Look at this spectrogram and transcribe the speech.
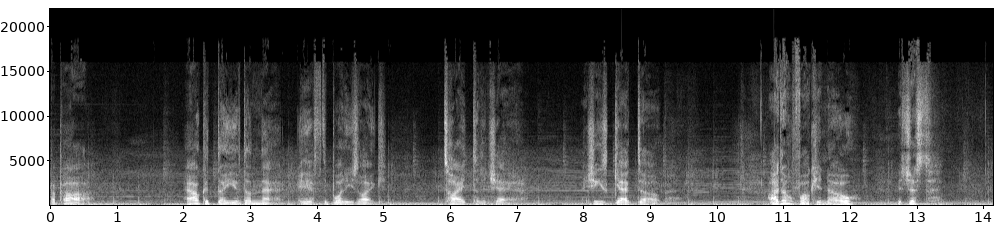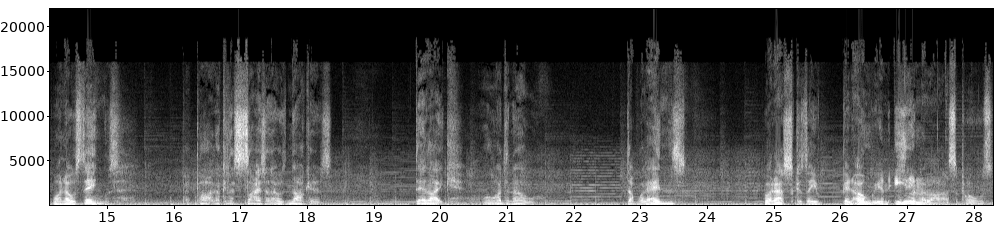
But Pa, how could they have done that if the body's like tied to the chair and she's gagged up? I don't fucking know. It's just one of those things. But Pa, look at the size of those knockers. They're like, oh, I don't know, double ends. Well, that's because they've been hungry and eating a lot, I suppose.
